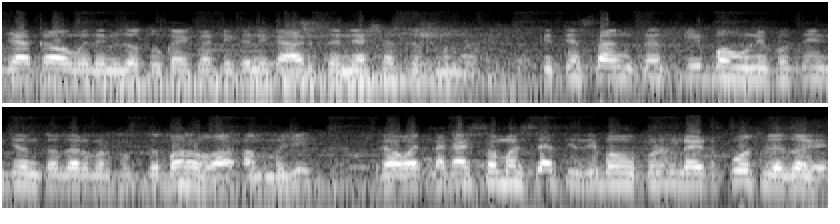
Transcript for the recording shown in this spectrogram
ज्या गावामध्ये मी जातो काही काही ठिकाणी काय अडचणी अशा असतात म्हणणं की ते सांगतात की भाऊनी फक्त एक जनता दरबार फक्त भरवा म्हणजे गावातल्या काय समस्या असतील ते भाऊपर्यंत लाइट पोहोचल्या जावे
